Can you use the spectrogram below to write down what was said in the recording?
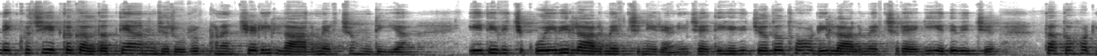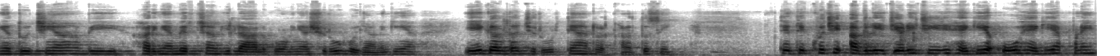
ਦੇਖੋ ਜੀ, ਇੱਕ ਗੱਲ ਦਾ ਧਿਆਨ ਜ਼ਰੂਰ ਰੱਖਣਾ, ਜਿਹੜੀ ਲਾਲ ਮਿਰਚ ਹੁੰਦੀ ਆ, ਇਹਦੇ ਵਿੱਚ ਕੋਈ ਵੀ ਲਾਲ ਮਿਰਚ ਨਹੀਂ ਰਹਿਣੀ ਚਾਹੀਦੀ ਹੈਗੀ। ਜਦੋਂ ਤੁਹਾਡੀ ਲਾਲ ਮਿਰਚ ਰਹਿ ਗਈ ਇਹਦੇ ਵਿੱਚ, ਤਾਂ ਤੁਹਾਡੀਆਂ ਦੂਜੀਆਂ ਵੀ ਹਰੀਆਂ ਮਿਰਚਾਂ ਵੀ ਲਾਲ ਹੋਣੀਆਂ ਸ਼ੁਰੂ ਹੋ ਜਾਣਗੀਆਂ। ਇਹ ਗੱਲ ਦਾ ਜ਼ਰੂਰ ਧਿਆਨ ਰੱਖਣਾ ਤੁਸੀਂ। ਤੇ ਦੇਖੋ ਜੀ, ਅਗਲੀ ਜਿਹੜੀ ਚੀਜ਼ ਹੈਗੀ ਆ, ਉਹ ਹੈਗੀ ਆਪਣੇ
